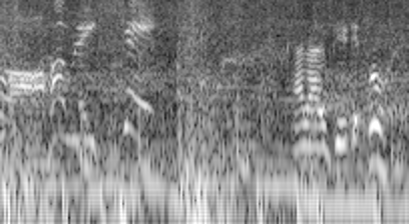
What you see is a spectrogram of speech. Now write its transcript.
Oh, holy shit! Hello, beautiful.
